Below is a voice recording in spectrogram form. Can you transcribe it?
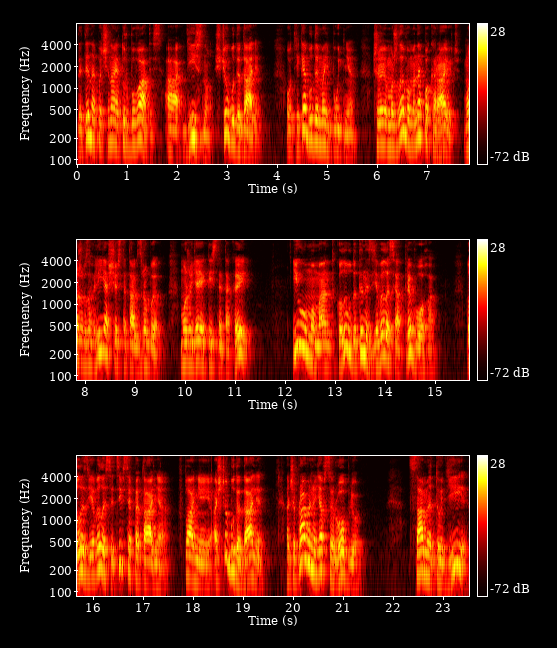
дитина починає турбуватись. А дійсно, що буде далі? От яке буде майбутнє? Чи, можливо, мене покарають? Може, взагалі я щось не так зробив? Може, я якийсь не такий? І у момент, коли у дитини з'явилася тривога, коли з'явилися ці всі питання в плані, а що буде далі? А чи правильно я все роблю? Саме тоді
